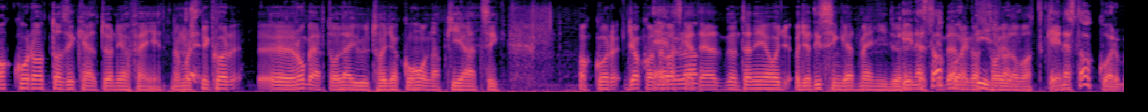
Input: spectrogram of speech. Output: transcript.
akkor ott azért kell törni a fejét. Na most, mikor Roberto leült, hogy akkor holnap kijátszik, akkor gyakorlatilag Erről azt kell eldöntenie, hogy, hogy a Dissingert mennyi időre én ezt teszi akkor, be, meg a Tojlavat. Én ezt akkor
